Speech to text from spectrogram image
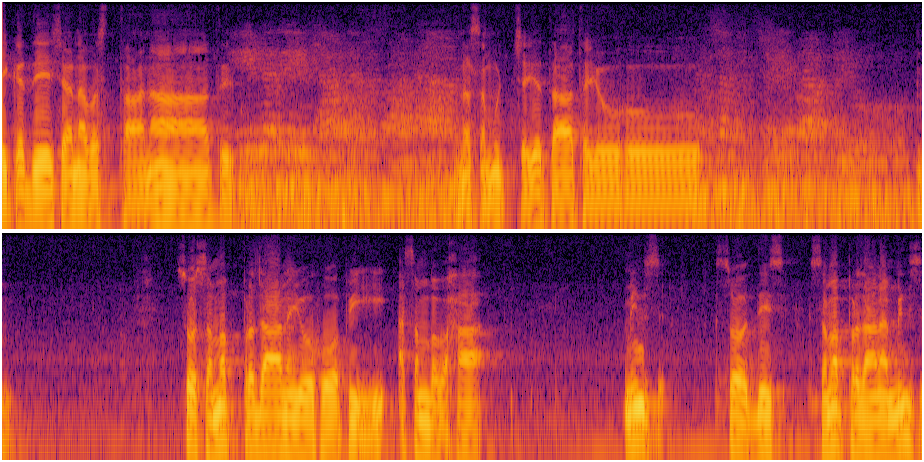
एकदेश न समुच्चयता सो समप्रदान योहो means, so this samapradhana means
